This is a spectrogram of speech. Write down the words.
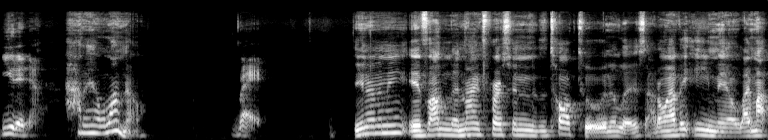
You didn't know. how the hell will I know? Right. You know what I mean? If I'm the ninth person to talk to in the list, I don't have an email. Like my,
